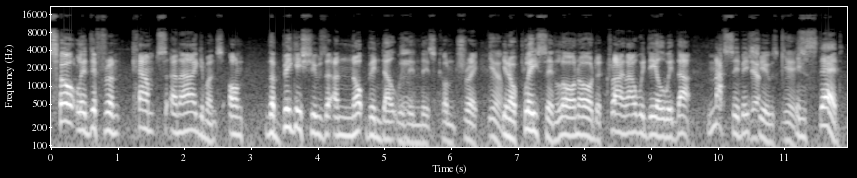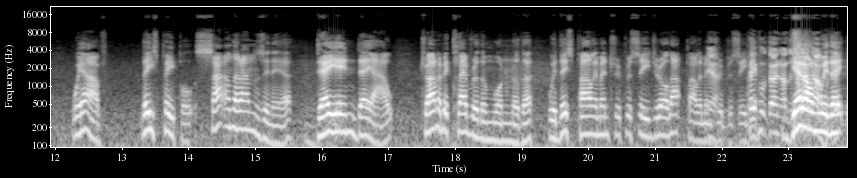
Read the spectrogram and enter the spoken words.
totally different camps and arguments on the big issues that are not being dealt with mm. in this country. Yeah. You know, policing, law and order, crime, how we deal with that, massive issues. Yes. Instead, we have these people sat on their hands in here, day in, day out, trying to be cleverer than one another with this parliamentary procedure or that parliamentary Yeah. procedure. People don't understand. Get on with it,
